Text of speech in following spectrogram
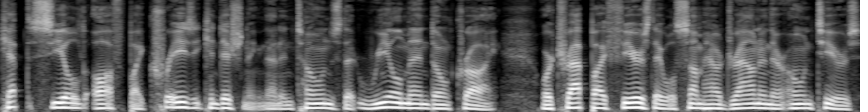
Kept sealed off by crazy conditioning that intones that real men don't cry, or trapped by fears they will somehow drown in their own tears,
